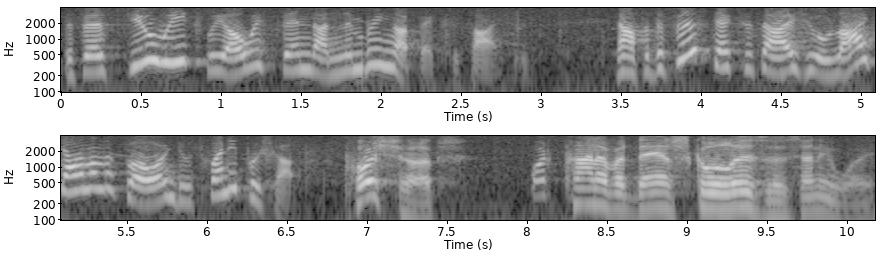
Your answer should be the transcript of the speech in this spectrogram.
The first few weeks we always spend on limbering up exercises. Now, for the first exercise, you'll lie down on the floor and do 20 push-ups. Push-ups? What kind of a dance school is this, anyway?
